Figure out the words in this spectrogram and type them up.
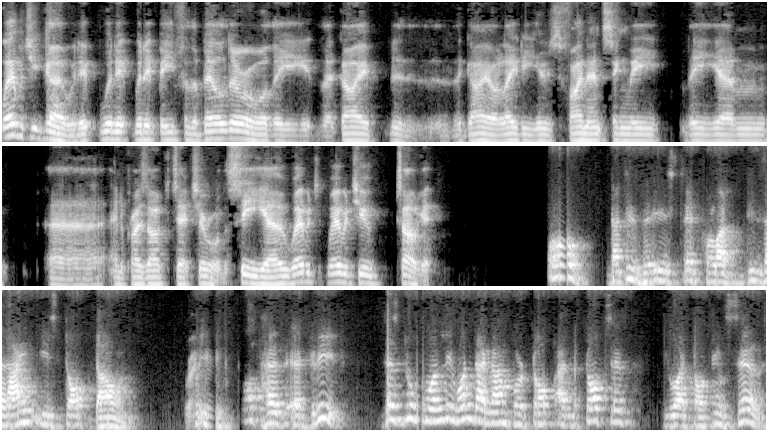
where would you go? Would it would it would it be for the builder or the the guy the guy or lady who's financing the the um, uh, enterprise architecture or the CEO? Where would where would you target? Oh, that is very straightforward. Design is top down. Right. If top has agreed, just do only one diagram for top, and the top says you are talking sales.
